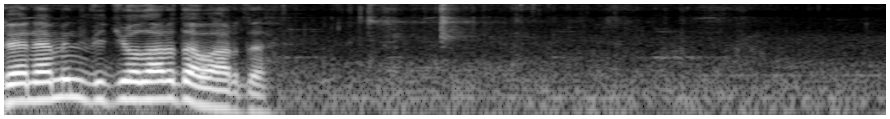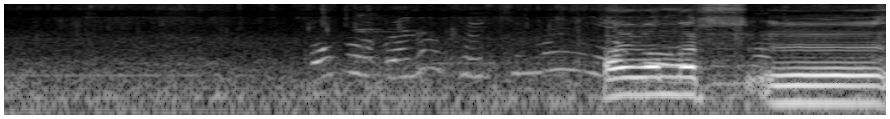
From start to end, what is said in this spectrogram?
dönemin videoları da vardı. Hayvanlar e,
